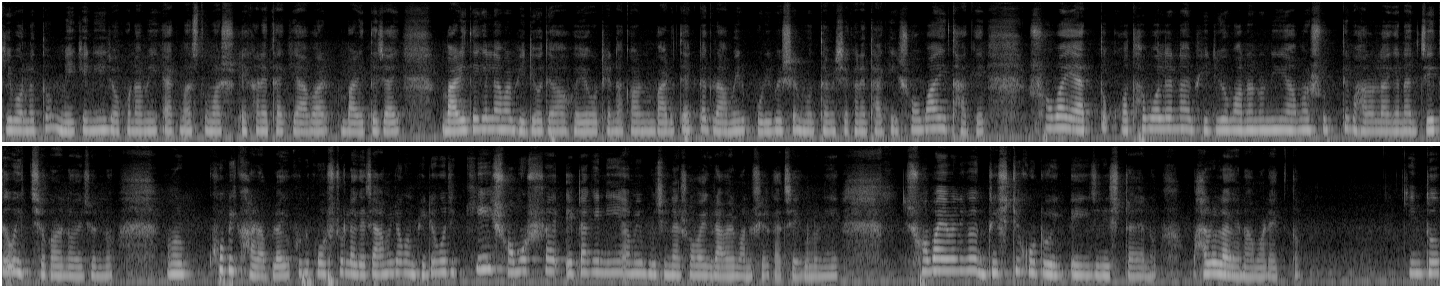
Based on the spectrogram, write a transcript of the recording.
কি বলতো, মেয়েকে নিয়ে যখন আমি এক মাস, দু মাস এখানে থাকি, আবার বাড়িতে যাই, বাড়িতে গেলে আমার ভিডিও দেওয়া হয়ে ওঠে না। কারণ বাড়িতে একটা গ্রামের পরিবেশের মধ্যে আমি সেখানে থাকি, সবাই থাকে। সবাই এত কথা বলে না ভিডিও বানানো নিয়ে আমার সত্যি ভালো লাগে না, যেতেও ইচ্ছে করে না ওই জন্য আমার খুবই খারাপ লাগে, খুবই কষ্ট লাগে যে আমি যখন ভিডিও করছি, কী সমস্যা এটাকে নিয়ে আমি বুঝি না সবাই গ্রামের মানুষের কাছে এগুলো নিয়ে। সবাই মানে দৃষ্টিকটু এই- এই জিনিসটা যেন ভালো লাগে না আমার একদম। কিন্তু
